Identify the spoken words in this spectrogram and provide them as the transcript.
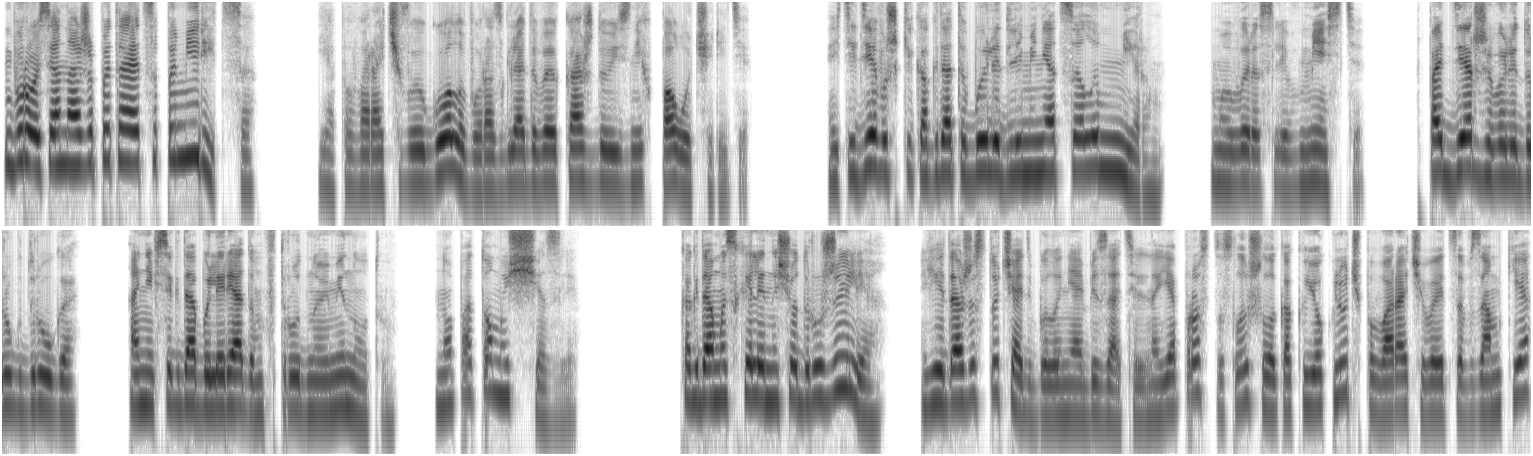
«Брось, она же пытается помириться». Я поворачиваю голову, разглядывая каждую из них по очереди. Эти девушки когда-то были для меня целым миром. Мы выросли вместе, поддерживали друг друга. Они всегда были рядом в трудную минуту, но потом исчезли. Когда мы с Хелен еще дружили, ей даже стучать было не обязательно. Я просто слышала, как ее ключ поворачивается в замке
